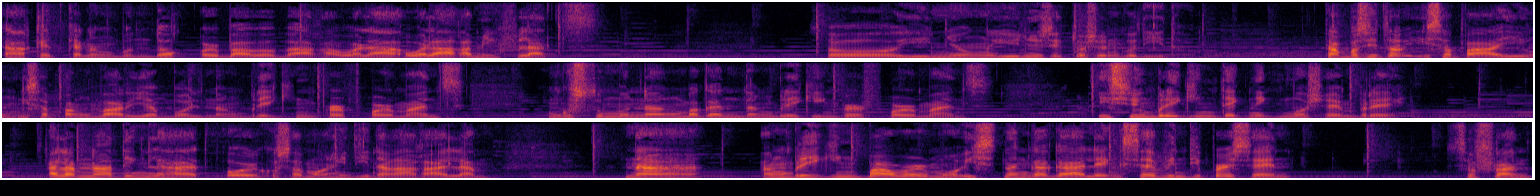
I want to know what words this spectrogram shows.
aakyat ka ng bundok or bababa ka. Wala, wala kaming flats. So, yun yung, yun yung sitwasyon ko dito. Tapos ito, isa pa, yung isa pang variable ng braking performance. Kung gusto mo ng magandang braking performance, is yung braking technique mo, syempre. Alam nating lahat, or kung sa mga hindi nakakaalam, na ang braking power mo is nanggagaling 70% sa front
